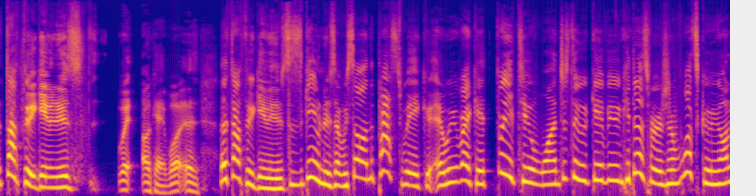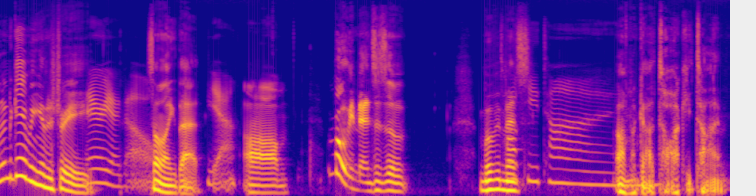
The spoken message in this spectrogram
The top three gaming news. Wait, okay. What is the talk three gaming news? This is the gaming news that we saw in the past week, and we rank it three, two, one, just to give you a condensed version of what's going on in the gaming industry. There you go. Something like that. yeah. Um, Movie Men's is a movie Men's. Talkie time. Oh my god, talkie time.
